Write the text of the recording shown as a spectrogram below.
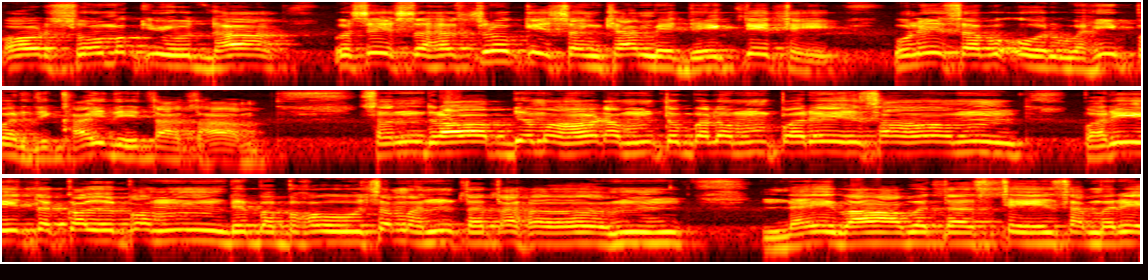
और सोमक योद्धा उसे सहस्रों की संख्या में देखते थे, उन्हें सब और वहीं पर दिखाई देता था। संद्राव्यमाणम तो बलम परेशा परीत कल्पम विभौ समत नैवावतस्थे समरे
